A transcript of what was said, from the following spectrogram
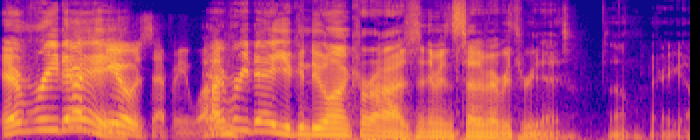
Every day, Good news, everyone. every day you can do Ahn'Qiraj instead of every three days. So there you go.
